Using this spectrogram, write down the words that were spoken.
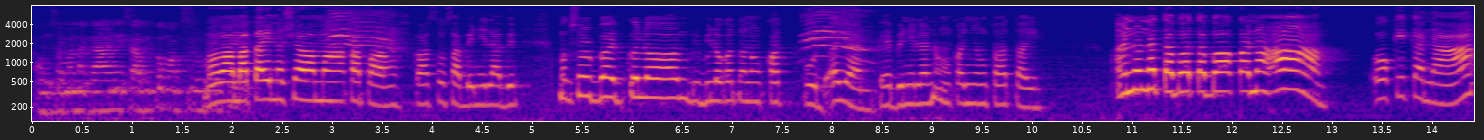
Kung sa managani, sabi ko mag-survive. Mamamatay na siya mga kapangs. Kaso sabi nila, mag-survive ka lang, bibila ka ta ng cat food. Ayan, kaya binila ng kanyang tatay. Ano na, taba-taba ka na ah. Okay ka na?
